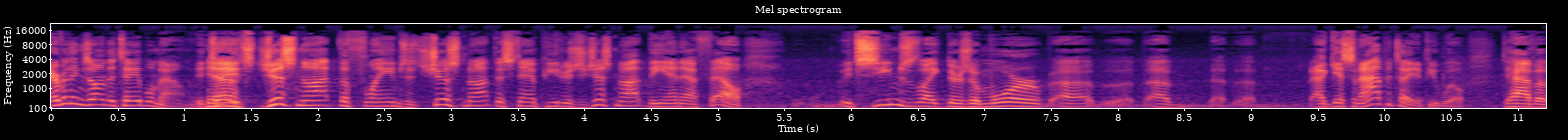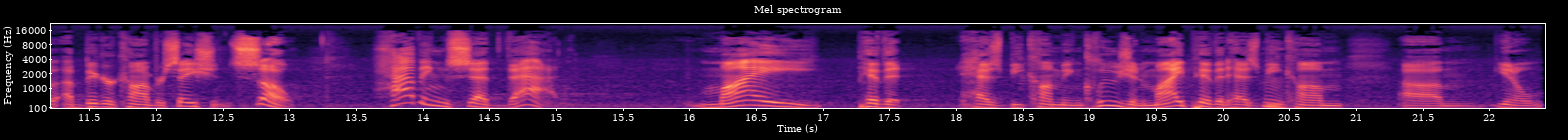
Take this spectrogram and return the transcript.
everything's on the table now. It, Yeah. It's just not the Flames. It's just not the Stampeders. It's just not the NFL. It seems like there's a more, uh, uh, uh, I guess, an appetite, if you will, to have a, a bigger conversation. So, having said that, my pivot has become inclusion. My pivot has Hmm. become, um, you know,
